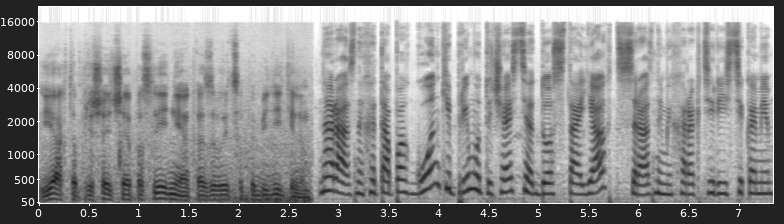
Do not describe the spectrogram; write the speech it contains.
яхта, пришедшая последняя, оказывается победителем. На разных этапах гонки примут участие до 100 яхт с разными характеристиками.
